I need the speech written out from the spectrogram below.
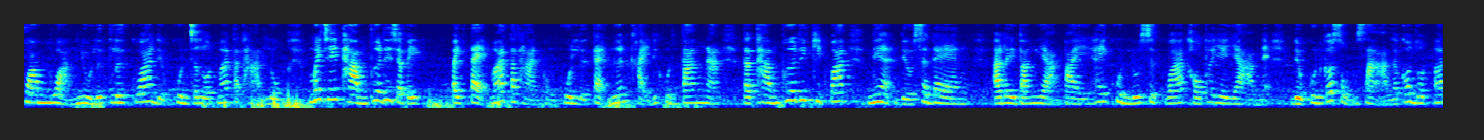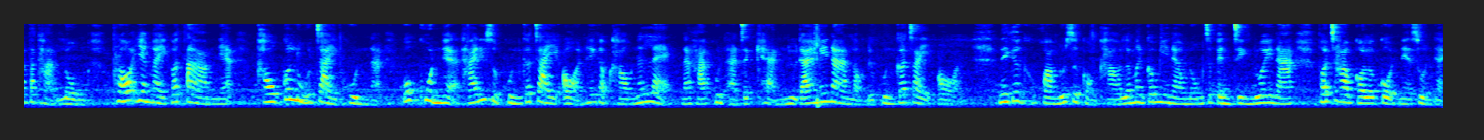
ความหวังอยู่ลึกๆ ว่าเดี๋ยวคุณจะลดมาตรฐานลง ไม่ใช่ทำเพื่อที่จะไปไปแตะมาตรฐาน ของคุณหรือแตะเงื่อนไขที่คุณตั้งนะ แต่ทำเพื่อที่คิดว่าเนี่ยเดี๋ยวแสดงอะไรบางอย่างไป ให้คุณรู้สึกว่าเขาพยายามเนี่ยเดี๋ยวคุณก็สงสารแล้วก็ลดมาตรฐานลง เพราะยังไงก็ตามเนี่ยเขาก็รู้ใจคุณนะว่าคุณเนี่ยท้ายที่สุดคุณก็ใจอ่อนให้กับเขานั่นแหละนะคะ คุณอาจจะแข็งอยู่ได้ไม่นานหรอกเดี๋ยวคุณก็ใจอ่อน นี่ก็คือความรู้สึกของเขาแล้วมันก็มีแนวโน้มจะเป็นจริงด้วยนะ เพราะชาวกรกฎเนี่ยส่วนใหญ่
